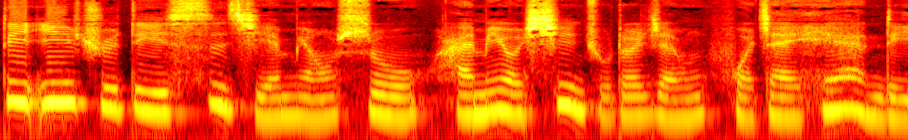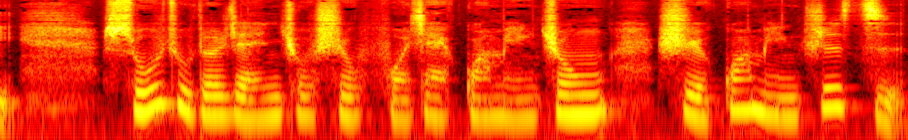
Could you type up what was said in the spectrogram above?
第一至第四节描述还没有信主的人活在黑暗里，属主的人就是活在光明中，是光明之子。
